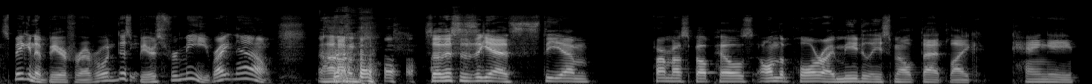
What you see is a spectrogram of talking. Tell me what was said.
speaking of beer for everyone, this beer's for me right now. Um, so this is yes, the um, farmhouse spelt pils. On the pour, I immediately smelt that like tangy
